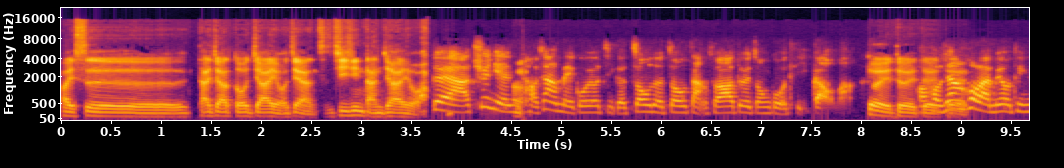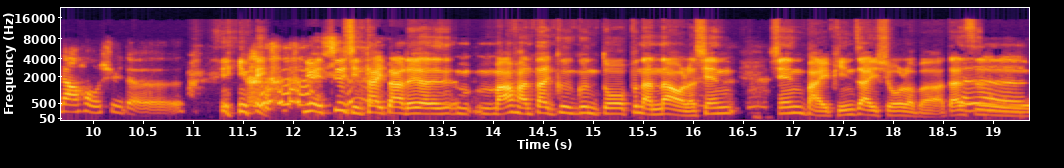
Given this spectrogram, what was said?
还是大家多加油这样子，基金党加油。对啊，去年好像美国有几个州的州长说要对中国提告嘛。对对对，对，好像后来没有听到后续的，因为因为事情太大了，麻烦但更更多，不能闹了，先 先摆平再说了吧。但是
